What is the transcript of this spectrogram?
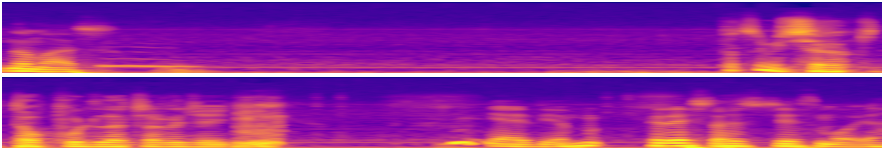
No masz. Po co mi szeroki topór dla czarodziejki? Nie wiem. Reszta rzeczy jest moja.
